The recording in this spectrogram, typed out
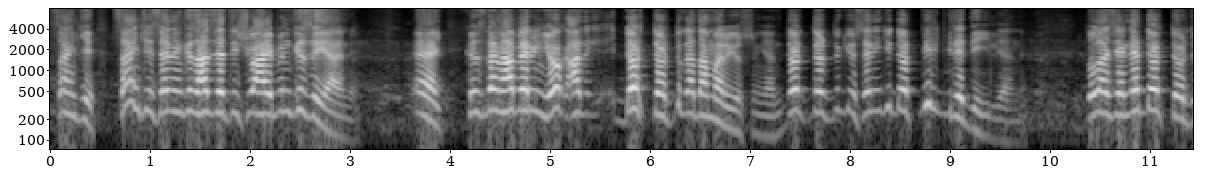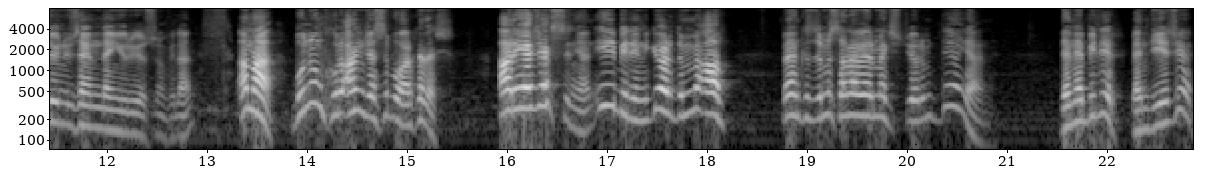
sanki sanki senin kız Hazreti Şuayb'in kızı yani. Evet, kızdan haberin yok. Dört dörtlük adam arıyorsun yani. Dört dörtlük yok. Seninki dört bir bile değil yani. Dolayısıyla ne dört dördüğün üzerinden yürüyorsun filan. Ama bunun Kur'ancası bu arkadaş. Arayacaksın yani. İyi birini gördün mü al. Ben kızımı sana vermek istiyorum diye yani. Denebilir. Ben diyeceğim.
